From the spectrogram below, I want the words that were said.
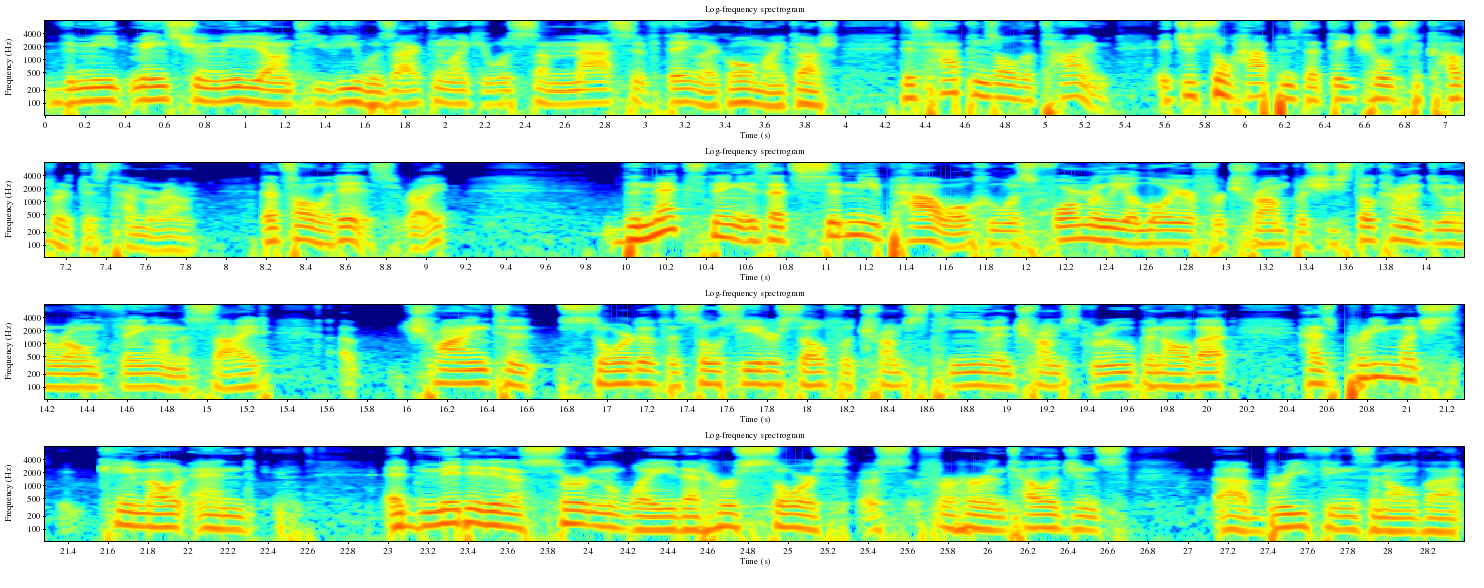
the me- mainstream media on TV was acting like it was some massive thing, like, oh my gosh, this happens all the time. It just so happens that they chose to cover it this time around. That's all it is, right? The next thing is that Sidney Powell, who was formerly a lawyer for Trump, but she's still kind of doing her own thing on the side, uh, trying to sort of associate herself with Trump's team and Trump's group and all that has pretty much came out and admitted in a certain way that her source uh, for her intelligence uh, briefings and all that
